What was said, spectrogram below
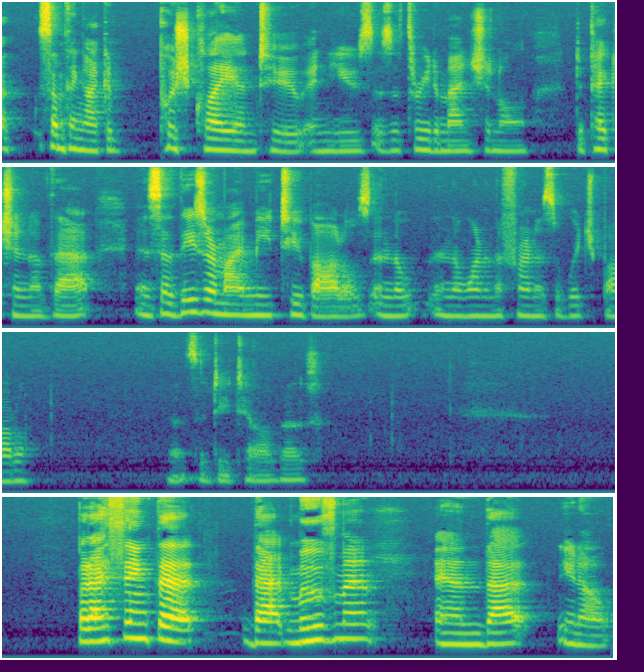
a, something I could push clay into and use as a three dimensional depiction of that. And so these are my Me Too bottles, and the and the one in the front is a witch bottle. That's the detail of those. But I think that that movement and that you know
